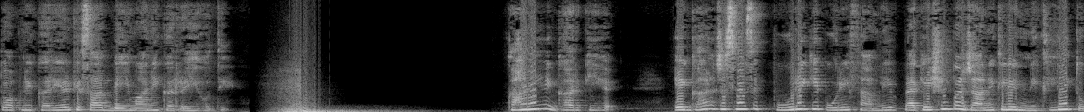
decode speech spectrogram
तो अपने करियर के साथ बेईमानी कर रही होती। कहानी एक घर की है। एक घर जिसमें से पूरी की पूरी फैमिली वैकेशन पर जाने के लिए निकली तो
